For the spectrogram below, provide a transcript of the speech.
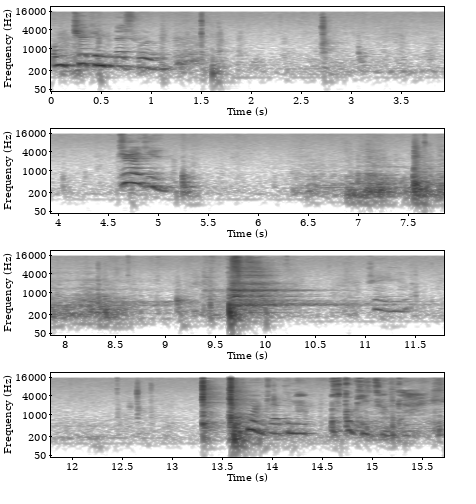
I'm checking this room. Dragon. Dragon. Come on, Dragon. Let's go get some guys.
